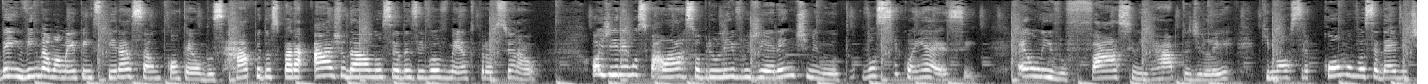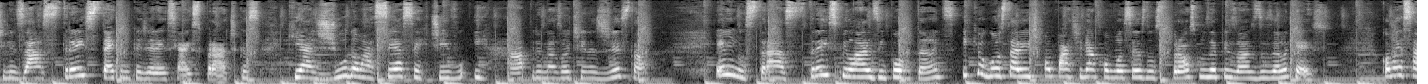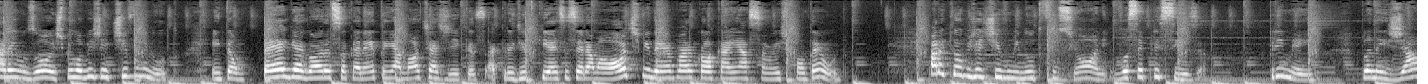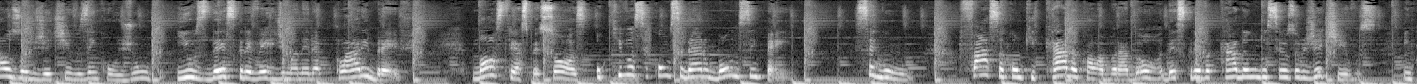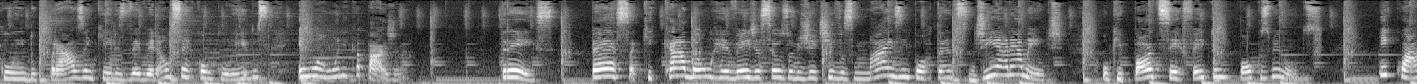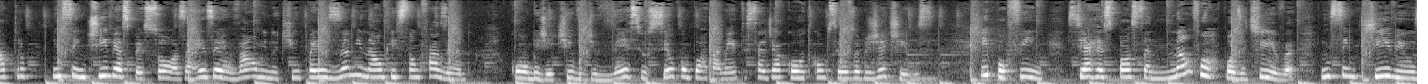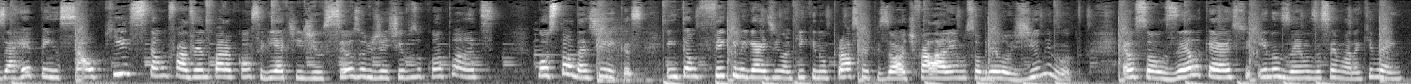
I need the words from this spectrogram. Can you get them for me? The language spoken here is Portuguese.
Bem-vindo ao Momento Inspiração, conteúdos rápidos para ajudá-lo no seu desenvolvimento profissional. Hoje iremos falar sobre o livro Gerente Minuto. Você conhece? É um livro fácil e rápido de ler que mostra como você deve utilizar as três técnicas gerenciais práticas que ajudam a ser assertivo e rápido nas rotinas de gestão. Ele nos traz três pilares importantes e que eu gostaria de compartilhar com vocês nos próximos episódios do ZeloCast. Começaremos hoje pelo objetivo minuto. Então, pegue agora sua caneta e anote as dicas. Acredito que essa será uma ótima ideia para colocar em ação este conteúdo. Para que o objetivo minuto funcione, você precisa, primeiro, planejar os objetivos em conjunto e os descrever de maneira clara e breve. Mostre às pessoas o que você considera um bom desempenho. Segundo, faça com que cada colaborador descreva cada um dos seus objetivos incluindo o prazo em que eles deverão ser concluídos em uma única página. 3. Peça que cada um reveja seus objetivos mais importantes diariamente, o que pode ser feito em poucos minutos. E 4. Incentive as pessoas a reservar um minutinho para examinar o que estão fazendo, com o objetivo de ver se o seu comportamento está de acordo com seus objetivos. E por fim, se a resposta não for positiva, incentive-os a repensar o que estão fazendo para conseguir atingir os seus objetivos o quanto antes. Gostou das dicas? Então fique ligadinho aqui que no próximo episódio falaremos sobre elogio minuto. Eu sou o ZeloCast e nos vemos a semana que vem.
